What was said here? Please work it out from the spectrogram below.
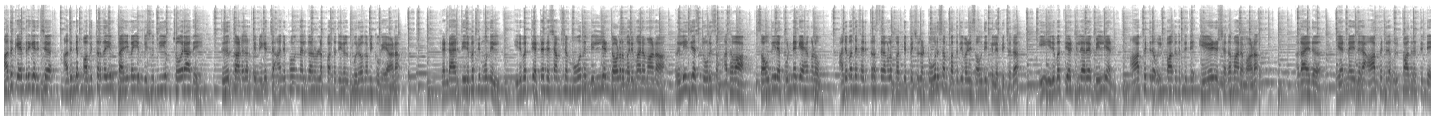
അത് കേന്ദ്രീകരിച്ച് അതിന്റെ പവിത്രതയും തനിമയും വിശുദ്ധിയും ചോരാതെ തീർത്ഥാടകർക്ക് മികച്ച അനുഭവം നൽകാനുള്ള പദ്ധതികൾ പുരോഗമിക്കുകയാണ്. രണ്ടായിരത്തി ഇരുപത്തി മൂന്നിൽ ഇരുപത്തിയെട്ട് ദശാംശം മൂന്ന് ബില്യൺ ഡോളർ വരുമാനമാണ് റിലീജിയസ് ടൂറിസം അഥവാ സൗദിയിലെ പുണ്യഗേഹങ്ങളും അനുബന്ധ ചരിത്ര സ്ഥലങ്ങളും ബന്ധിപ്പിച്ചുള്ള ടൂറിസം പദ്ധതി വഴി സൗദിക്ക് ലഭിച്ചത്. ഈ ഇരുപത്തിയെട്ടിലേറെ ബില്യൺ ആഭ്യന്തര ഉൽപാദനത്തിന്റെ ഏഴ് ശതമാനമാണ്. അതായത് എണ്ണ ഇതര ആഭ്യന്തര ഉൽപാദനത്തിന്റെ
